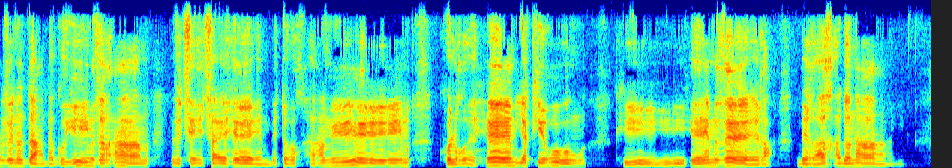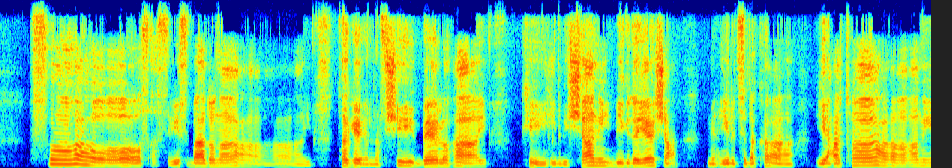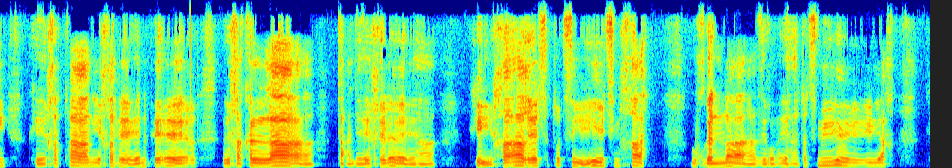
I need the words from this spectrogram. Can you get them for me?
ונודע בגויים זרעם, וצאצאיהם בתוך העמים, כל רואיהם יכירום, כי הם זרע ברך אדוני. שוש אסיס באדוני, תגל נפשי באלוהי, כי הלבישני בגדי ישע, מעיל צדקה יעתני, כחתן יכהן פאר, וככלה תענך אליה, כי כארץ תוציא צמחה, וכגנה זרועיה תצמיח,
